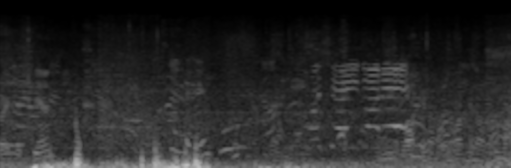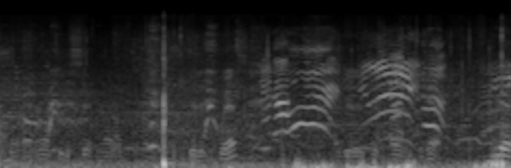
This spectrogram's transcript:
Right in the chin? Walk it off, walk it off. Come on. I don't want you to sit right. Did it twist? Did it just hurt? Yeah.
